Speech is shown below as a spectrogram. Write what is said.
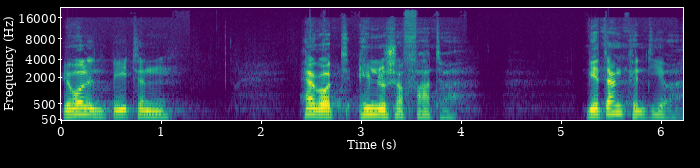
Wir wollen beten, Herr Gott, himmlischer Vater, wir danken dir,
